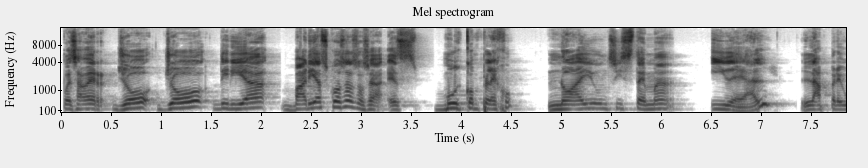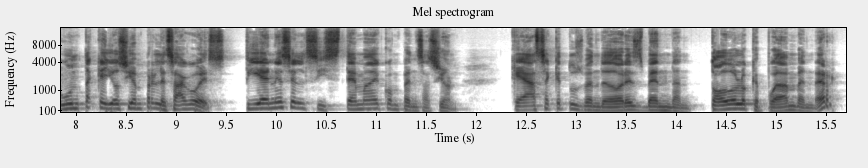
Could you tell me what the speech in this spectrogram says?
Pues a ver, yo, yo diría varias cosas, o sea, es muy complejo, no hay un sistema ideal, la pregunta que yo siempre les hago es, ¿tienes el sistema de compensación que hace que tus vendedores vendan todo lo que puedan vender?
